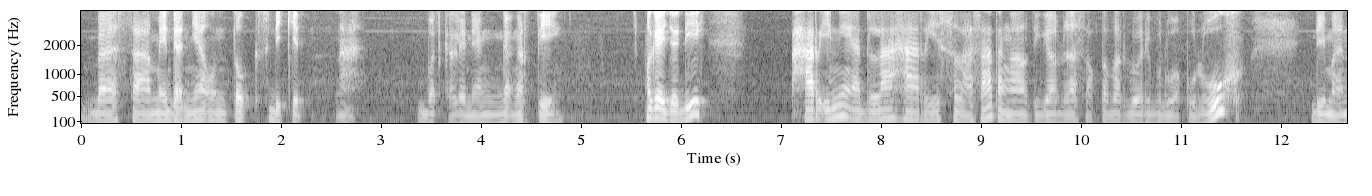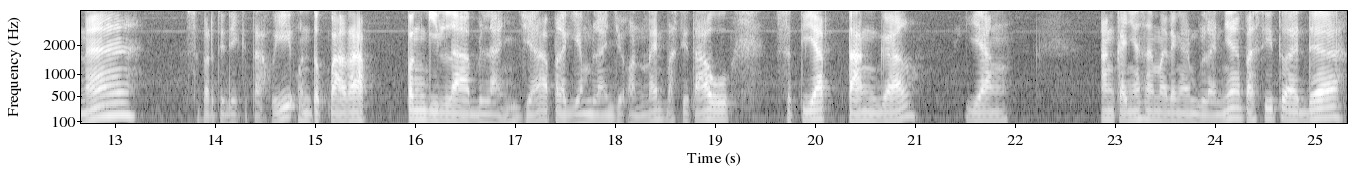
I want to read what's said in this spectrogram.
bahasa Medannya untuk sedikit. Nah buat kalian yang nggak ngerti. Oke jadi hari ini adalah hari Selasa tanggal 13 Oktober 2020 di mana seperti diketahui untuk para penggila belanja apalagi yang belanja online pasti tahu setiap tanggal yang angkanya sama dengan bulannya pasti itu ada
